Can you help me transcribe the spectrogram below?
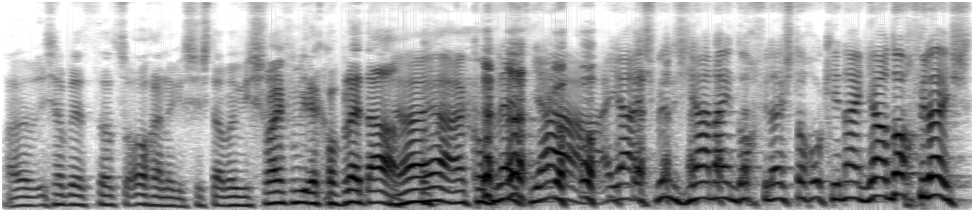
Also ich habe jetzt dazu auch eine Geschichte, aber wir schweifen wieder komplett ab. Ja, ja, komplett. Ja, ja, ich will nicht. Ja, nein, doch, vielleicht, doch, okay, nein. Ja, doch, vielleicht.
